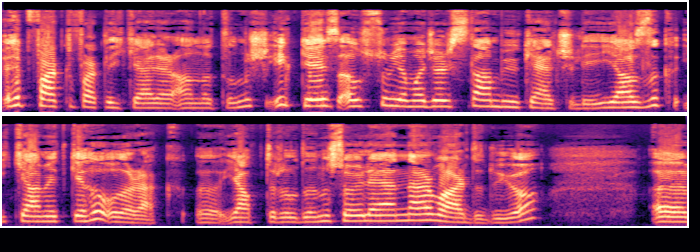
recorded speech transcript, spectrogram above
hep farklı farklı hikayeler anlatılmış. İlk kez Avusturya Macaristan Büyükelçiliği yazlık ikametgahı olarak e, yaptırıldığını söyleyenler vardı diyor. Ee,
